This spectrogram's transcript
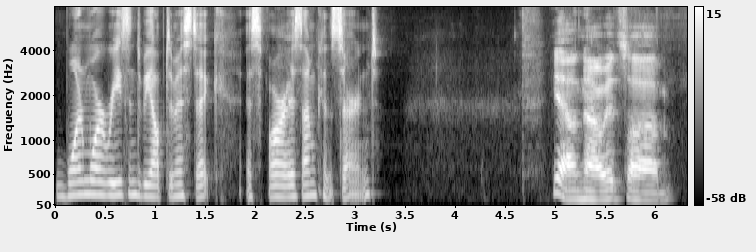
one more reason to be optimistic as far as I'm concerned. yeah no it's um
